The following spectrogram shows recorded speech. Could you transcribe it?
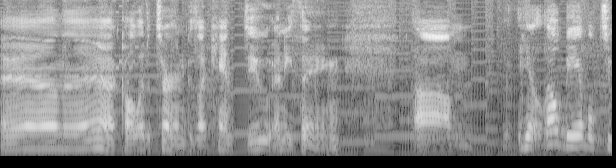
And, uh, call it a turn because I can't do anything. Um, he'll, he'll be able to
